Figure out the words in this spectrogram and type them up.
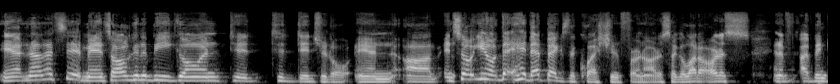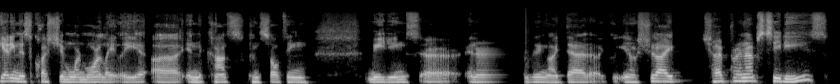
Yeah, no, that's it, man. It's all going to be going to to digital, and um, and so you know, that, hey, that begs the question for an artist. Like a lot of artists, and I've I've been getting this question more and more lately uh, in the cons- consulting meetings uh, and everything like that. Like, you know, should I should I print up CDs?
